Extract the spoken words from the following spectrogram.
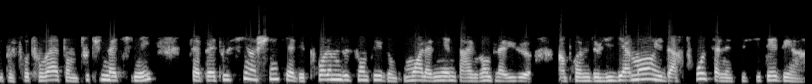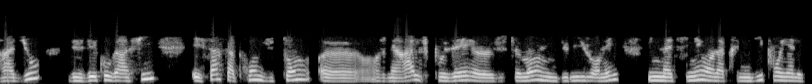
On peut se retrouver à attendre toute une matinée. Ça peut être aussi un chien qui a des problèmes de santé. Donc moi, la mienne, par exemple, a eu euh, un problème de ligament et d'arthrose. Ça nécessitait des radios, des échographies. Et ça, ça prend du temps. Euh, en général, je posais justement une demi-journée, une matinée ou un après-midi pour y aller.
